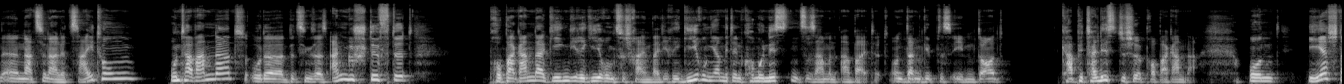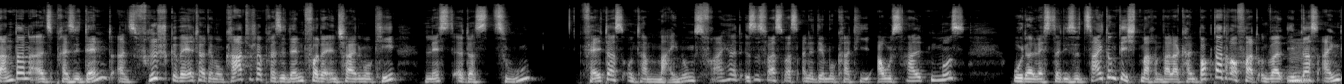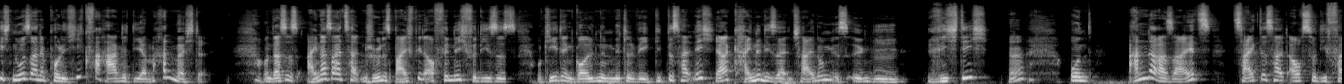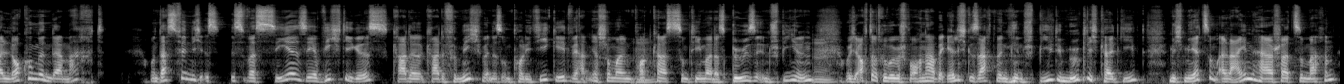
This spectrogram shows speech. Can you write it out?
äh, nationale Zeitung unterwandert oder beziehungsweise angestiftet, Propaganda gegen die Regierung zu schreiben, weil die Regierung ja mit den Kommunisten zusammenarbeitet. Und dann gibt es eben dort kapitalistische Propaganda. Und er stand dann als Präsident, als frisch gewählter demokratischer Präsident vor der Entscheidung, okay, lässt er das zu? Fällt das unter Meinungsfreiheit? Ist es was, was eine Demokratie aushalten muss? Oder lässt er diese Zeitung dicht machen, weil er keinen Bock darauf hat und weil mhm. ihm das eigentlich nur seine Politik verhagelt, die er machen möchte? Und das ist einerseits halt ein schönes Beispiel auch, finde ich, für dieses, okay, den goldenen Mittelweg gibt es halt nicht, ja, keine dieser Entscheidungen ist irgendwie mhm. richtig, ja? Und andererseits zeigt es halt auch so die Verlockungen der Macht. Und das finde ich ist, ist was sehr, sehr Wichtiges, gerade, gerade für mich, wenn es um Politik geht. Wir hatten ja schon mal einen mhm. Podcast mhm. zum Thema das Böse in Spielen, mhm. wo ich auch darüber gesprochen habe. Ehrlich gesagt, wenn mir ein Spiel die Möglichkeit gibt, mich mehr zum Alleinherrscher zu machen,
